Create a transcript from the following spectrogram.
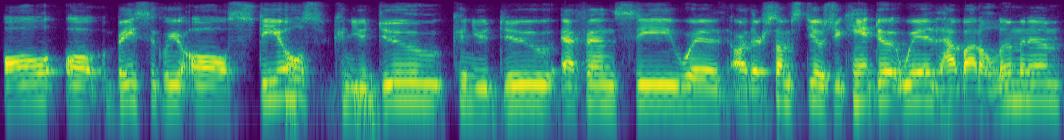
all, all basically all steels. Can you do can you do fnc with are there some steels you can't do it with? How about aluminum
